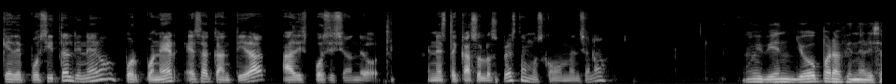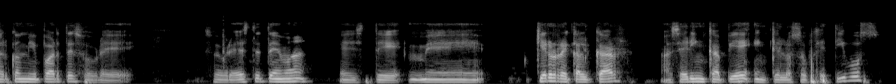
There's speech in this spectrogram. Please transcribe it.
que deposita el dinero por poner esa cantidad a disposición de otro. En este caso los préstamos, como mencionaba. Muy bien, yo para finalizar con mi parte sobre, sobre este tema, este, me quiero recalcar, hacer hincapié en que los objetivos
